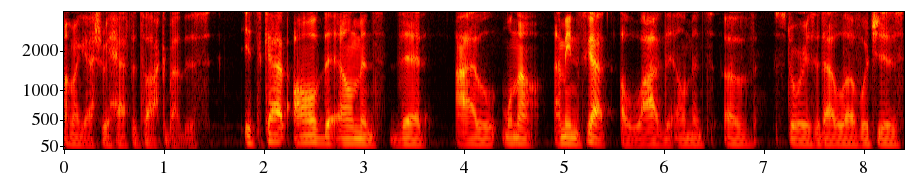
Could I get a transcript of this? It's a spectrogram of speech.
oh my gosh, we have to talk about this. It's got all of the elements that I, well, not, I mean, it's got a lot of the elements of stories that I love, which is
